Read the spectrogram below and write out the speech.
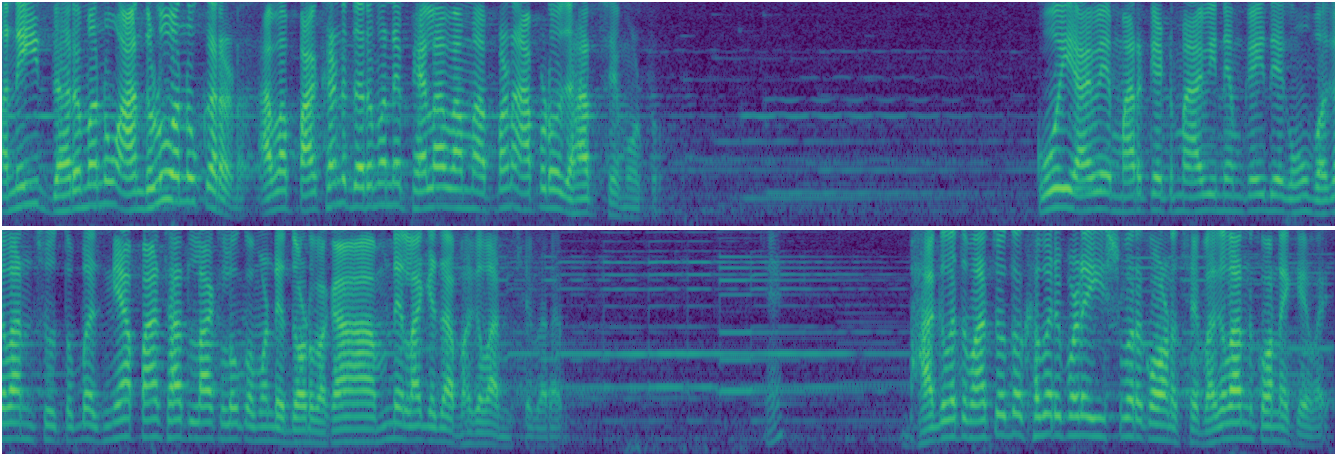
અને એ ધર્મનું આંધળું અનુકરણ, આવા પાખંડ ધર્મને ફેલાવવામાં પણ આપણો જ હાથ છે મોટો. કોઈ આવે માર્કેટમાં આવીને એમ કહી દે કે હું ભગવાન છું, તો બસ ત્યાં પાંચ સાત લાખ લોકો મંડે દોડવા કે અમને લાગે આ ભગવાન છે બરાબર? ભાગવત વાંચો તો ખબર પડે ઈશ્વર કોણ છે, ભગવાન કોને કહેવાય?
